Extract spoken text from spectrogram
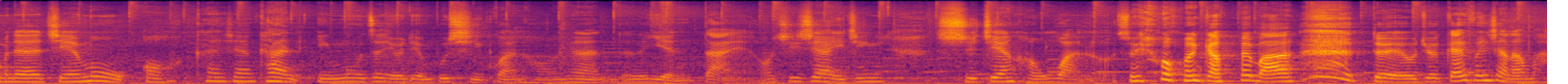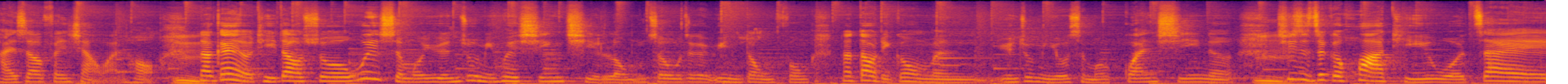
们的节目哦。看现在看荧幕，真的有点不习惯哈。你看，真的眼袋哦。其实现在已经时间很晚了，所以我们赶快把它。对我觉得该分享的，我们还是要分享完哈。那刚才有提到说，为什么原住民会兴起龙舟这个运动风？那到底跟我们原住民有什么关系呢？其实这个话题我在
